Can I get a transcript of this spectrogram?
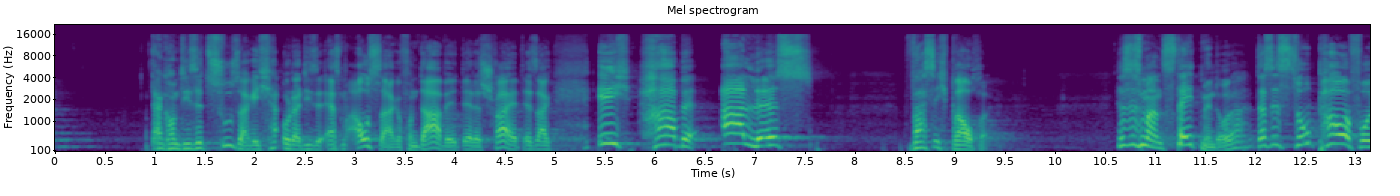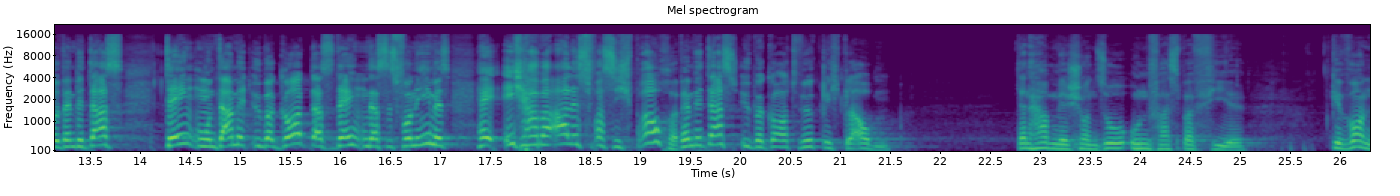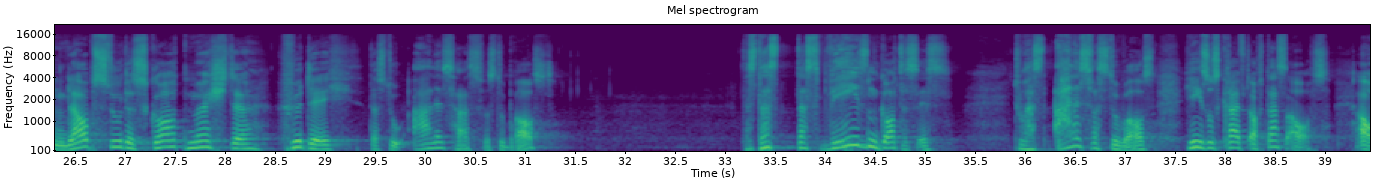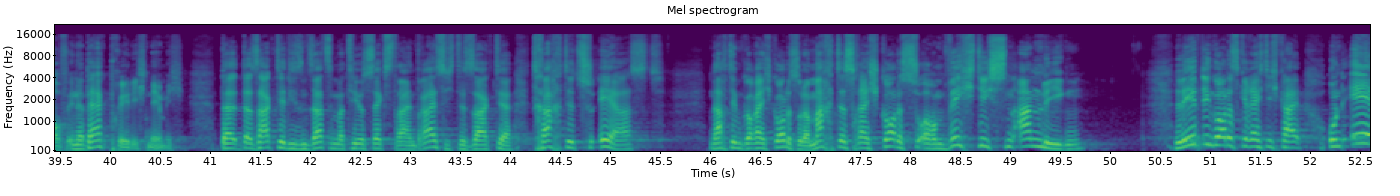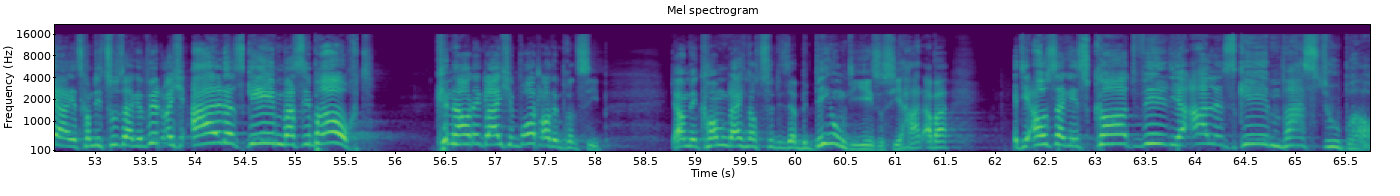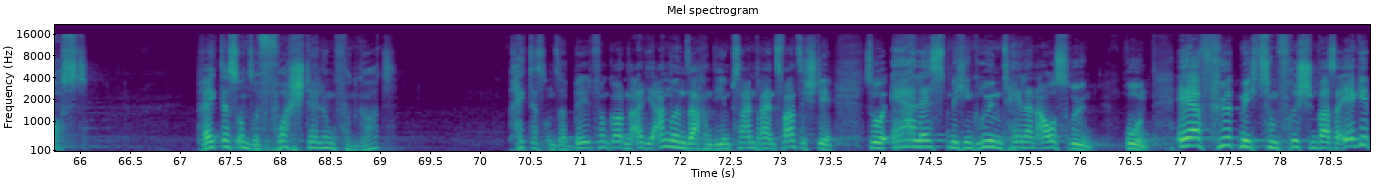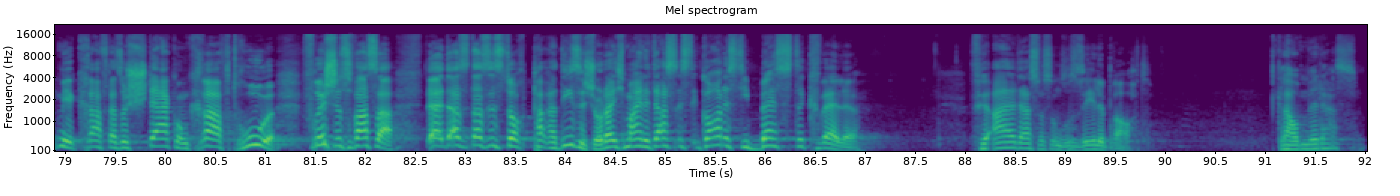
dann kommt diese Zusage ich, oder diese erstmal Aussage von David, der das schreibt. Er sagt, ich habe alles, was ich brauche. Das ist mal ein Statement, oder? Das ist so powerful, wenn wir das denken und damit über Gott das denken, dass es von ihm ist. Hey, ich habe alles, was ich brauche. Wenn wir das über Gott wirklich glauben, dann haben wir schon so unfassbar viel gewonnen. Glaubst du, dass Gott möchte für dich, dass du alles hast, was du brauchst? Dass das das Wesen Gottes ist. Du hast alles, was du brauchst. Jesus greift auch das aus auf, in der Bergpredigt nämlich. Da, da sagt er diesen Satz in Matthäus 6,33, da sagt er, trachtet zuerst nach dem Reich Gottes oder macht das Reich Gottes zu eurem wichtigsten Anliegen, lebt in Gottes Gerechtigkeit und er, jetzt kommt die Zusage, wird euch all das geben, was ihr braucht. Genau der gleiche Wortlaut im Prinzip. Ja, und wir kommen gleich noch zu dieser Bedingung, die Jesus hier hat, aber die Aussage ist, Gott will dir alles geben, was du brauchst. Prägt das unsere Vorstellung von Gott? Prägt das unser Bild von Gott und all die anderen Sachen, die im Psalm 23 stehen? So, er lässt mich in grünen Tälern ausruhen. ruhen. Er führt mich zum frischen Wasser. Er gibt mir Kraft, also Stärkung, Kraft, Ruhe, frisches Wasser. Äh, das, das ist doch paradiesisch, oder? Ich meine, das ist, Gott ist die beste Quelle für all das, was unsere Seele braucht. Glauben wir das?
